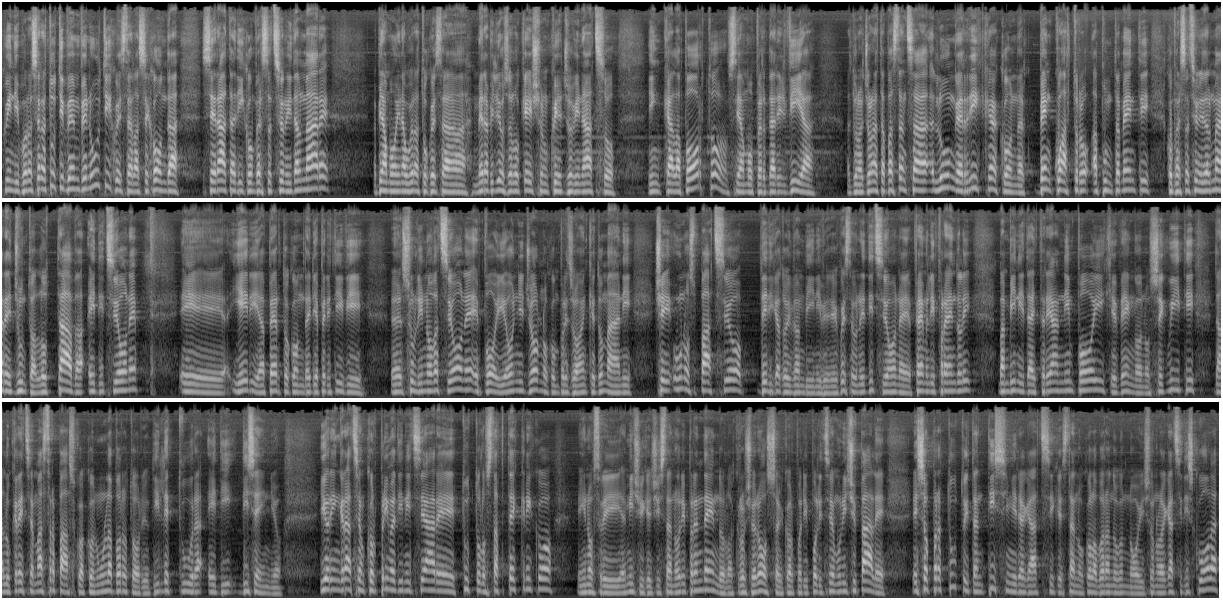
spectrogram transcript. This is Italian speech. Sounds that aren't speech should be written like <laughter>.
Quindi buonasera a tutti, benvenuti. Questa è la seconda serata di Conversazioni dal Mare. Abbiamo inaugurato questa meravigliosa location qui a Giovinazzo in Calaporto. Stiamo per dare il via ad una giornata abbastanza lunga e ricca con ben quattro appuntamenti. Conversazioni dal Mare è giunto all'ottava edizione e ieri è aperto con degli aperitivi eh, sull'innovazione e poi ogni giorno, compreso anche domani, c'è uno spazio dedicato ai bambini, perché questa è un'edizione family friendly, bambini dai tre anni in poi che vengono seguiti da Lucrezia Mastrapasqua con un laboratorio di lettura e di disegno. Io ringrazio ancora prima di iniziare tutto lo staff tecnico, i nostri amici che ci stanno riprendendo, la Croce Rossa, il Corpo di Polizia Municipale e soprattutto i tantissimi ragazzi che stanno collaborando con noi. Sono ragazzi di scuola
